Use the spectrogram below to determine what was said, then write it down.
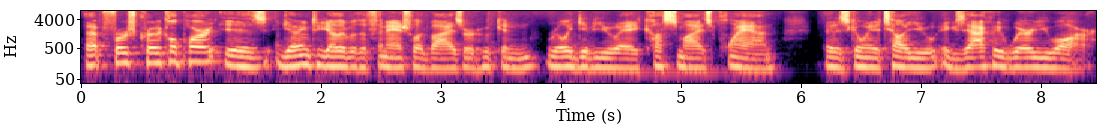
That first critical part is getting together with a financial advisor who can really give you a customized plan that is going to tell you exactly where you are.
